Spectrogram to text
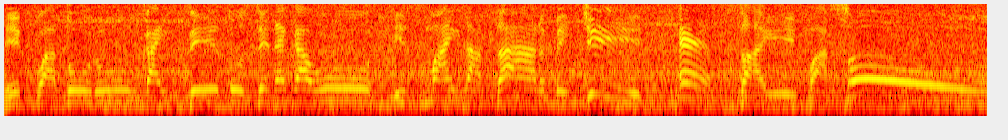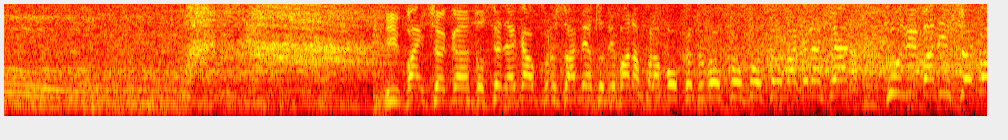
Equador 1, Caicedo, Senegal 1, Ismail Azar, Mendy. Essa aí passou. E vai chegando o Senegal, cruzamento de bola para a boca do gol, confusão na grande área. Culibali chegou,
